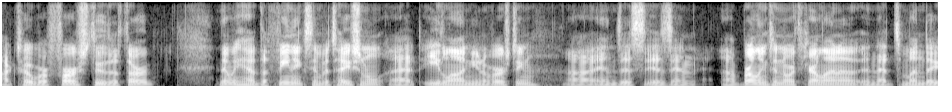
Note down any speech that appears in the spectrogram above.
October 1st through the 3rd. Then we have the Phoenix Invitational at Elon University, uh, and this is in uh, Burlington, North Carolina, and that's Monday,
